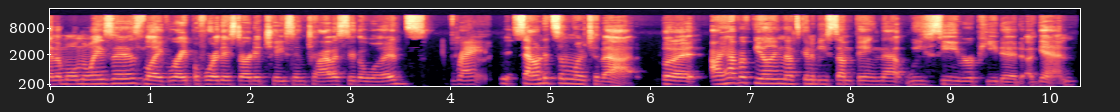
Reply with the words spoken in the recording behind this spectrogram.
animal noises, like right before they started chasing Travis through the woods. Right. It sounded similar to that. But I have a feeling that's going to be something that we see repeated again.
